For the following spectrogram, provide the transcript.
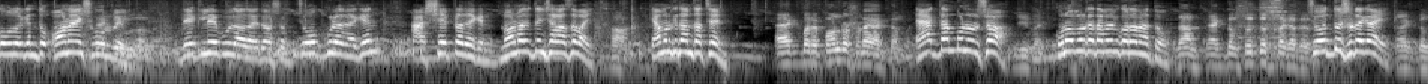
কবুতর কিন্তু অনায়াস বোঝা দেখলে বোঝা যায় দর্শক চোখগুলো দেখেন আর শেপটা দেখেন। নর্মালি তো ইনশাল্লাহ আছে ভাই? হ্যাঁ। কেমন কি দাম চাচ্ছেন? একবারে পনেরোশো টাকা একদম একদম পনেরোশো? জি ভাই। কোনো প্রকার দাম দামি করতে না তো? যান একদম চোদ্দশো টাকা দেবেন চোদ্দোশো টাকায়? একদম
